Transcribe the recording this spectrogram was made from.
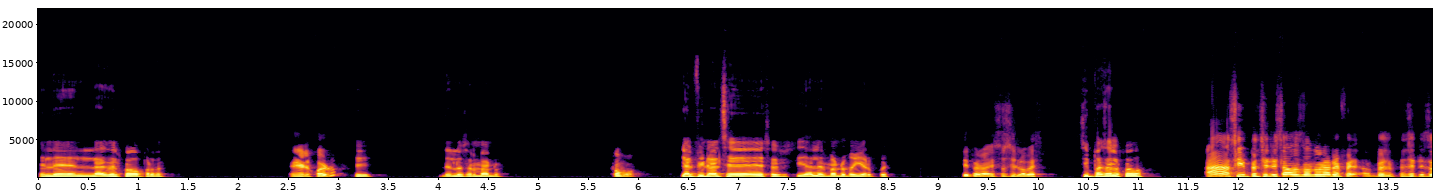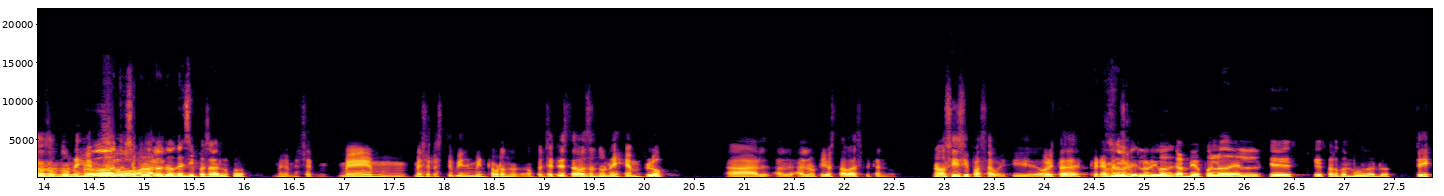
En el, en el juego, perdón. ¿En el juego? Sí. De los hermanos. ¿Cómo? Y al final se, se suicida el hermano mayor, pues. Sí, pero eso sí lo ves. Sí pasa en el juego. Ah, sí, pensé que estabas dando una referencia. Pensé que estabas dando un ejemplo. No, te estoy al- preguntando que si pasaba en el juego. Me, me, me, me bien, bien cabrón. No, pensé que estabas dando un ejemplo al- al- a, lo que yo estaba explicando. No, sí, sí pasa, güey. Sí, ahorita quería Entonces, lo, mencionar- lo único que cambió fue lo del que es, que es sordomudo, ¿no? Sí,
